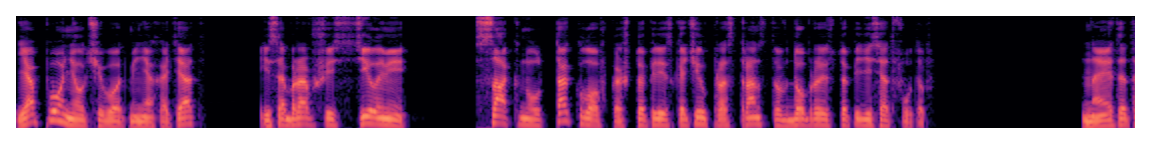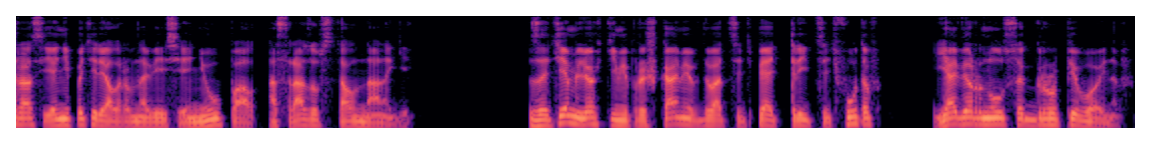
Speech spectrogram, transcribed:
Я понял, чего от меня хотят, и, собравшись с силами, сакнул так ловко, что перескочил пространство в добрые 150 футов. На этот раз я не потерял равновесия, не упал, а сразу встал на ноги. Затем легкими прыжками в 25-30 футов я вернулся к группе воинов.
